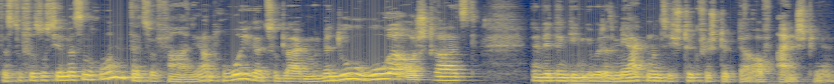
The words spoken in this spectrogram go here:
dass du versuchst, hier ein bisschen runterzufahren ja, und ruhiger zu bleiben. Und wenn du Ruhe ausstrahlst, dann wird dein Gegenüber das merken und sich Stück für Stück darauf einspielen.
